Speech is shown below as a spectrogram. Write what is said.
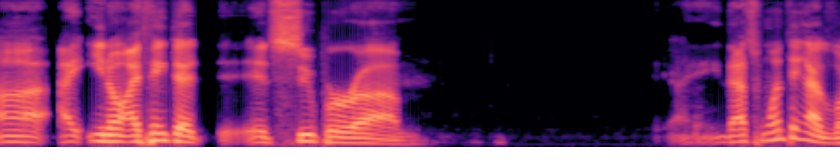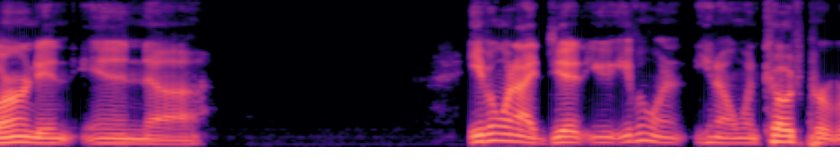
uh I you know, I think that it's super um that's one thing I learned in in uh even when I did you even when you know when coach pr-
